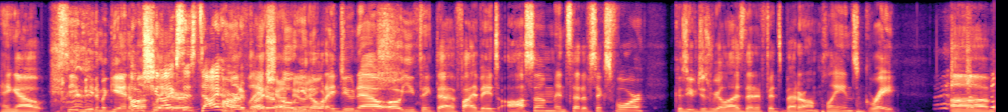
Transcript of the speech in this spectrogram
Hang out, see, meet him again. A Oh, month she later, likes this Die a Hard later, impression I'm Oh, you doing. know what I do now? Oh, you think that five eight's awesome instead of six four because you've just realized that it fits better on planes. Great. Um,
